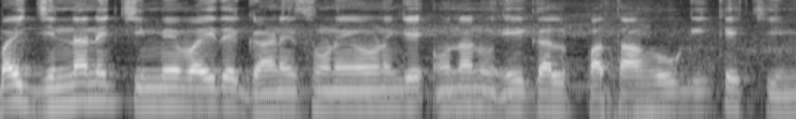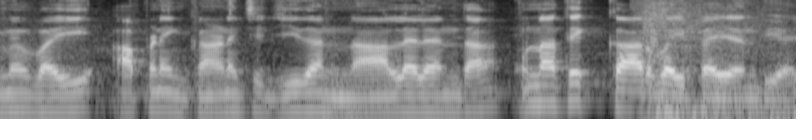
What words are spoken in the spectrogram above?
ਬਾਈ, ਜਿਨ੍ਹਾਂ ਨੇ ਚੀਮੇ ਬਾਈ ਦੇ ਗਾਣੇ ਸੁਣੇ ਹੋਣਗੇ, ਉਹਨਾਂ ਨੂੰ ਇਹ ਗੱਲ ਪਤਾ ਹੋਊਗੀ ਕਿ ਚੀਮੇ ਬਾਈ ਆਪਣੇ ਗਾਣੇ 'ਚ ਜਿਹਦਾ ਨਾਂ ਲੈ ਲੈਂਦਾ, ਉਹਨਾਂ ਤੇ ਕਾਰਵਾਈ ਪੈ ਜਾਂਦੀ ਹੈ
